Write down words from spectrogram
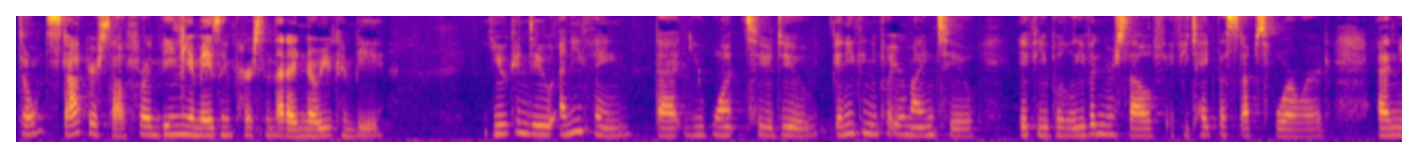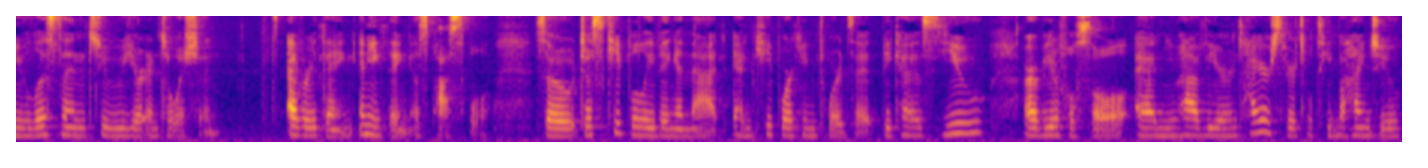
don't stop yourself from being the amazing person that I know you can be. You can do anything that you want to do, anything you put your mind to, if you believe in yourself, if you take the steps forward and you listen to your intuition. It's everything, anything is possible. So just keep believing in that and keep working towards it because you are a beautiful soul and you have your entire spiritual team behind you,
